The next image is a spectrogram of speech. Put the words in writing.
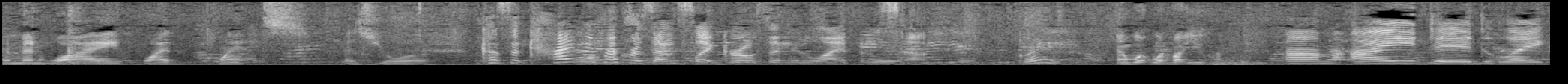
And then why why plants as your Because it kind of represents like growth and new life and stuff. great? And what what about you, honey? Um, I did like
